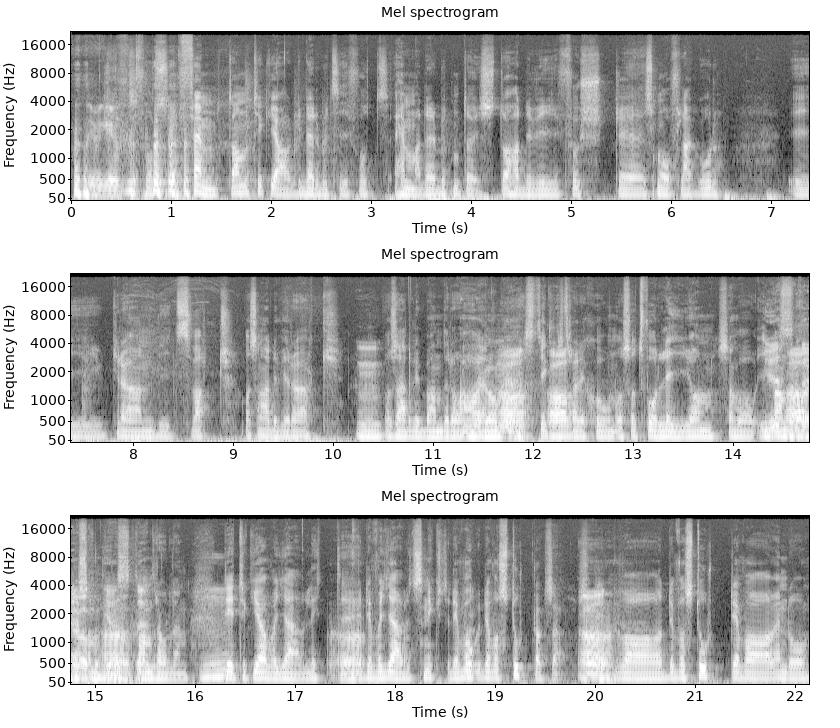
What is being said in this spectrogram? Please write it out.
Det är väl grymt. 2015 tycker jag, derbytifot, hemmaderbyt mot ÖIS. Då hade vi först eh, små flaggor i grön, vit, svart. Och sen hade vi rök. Mm. Och så hade vi banderollen Ja, de- med ja. Ja. tradition. Och så två lejon som var i Just det, banderollen som det. banderollen. Mm. Det tycker jag var jävligt, Ja. eh, det var jävligt snyggt. Det var, det var stort också. Så Ja. det, var, det var stort, det var ändå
